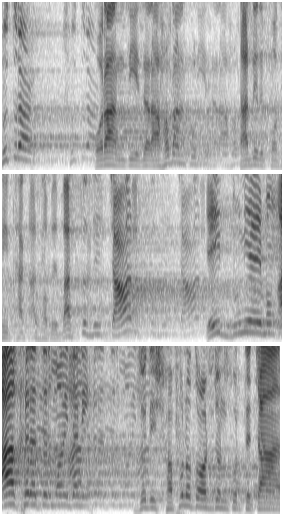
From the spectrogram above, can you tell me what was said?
সুতরাং কোরআন দিয়ে যারা আহ্বান করবে তাদের পথে থাকতে হবে বাস্তবিক চান এই দুনিয়া এবং আখেরাতের ময়দানে যদি সফলতা অর্জন করতে চান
